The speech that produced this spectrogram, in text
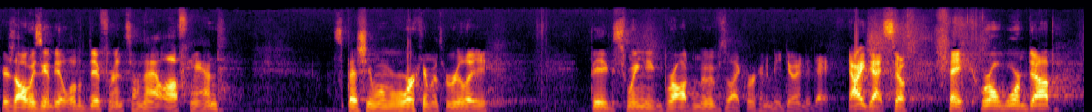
There's always gonna be a little difference on that offhand, especially when we're working with really big swinging broad moves like we're gonna be doing today. All right guys, so hey, we're all warmed up.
